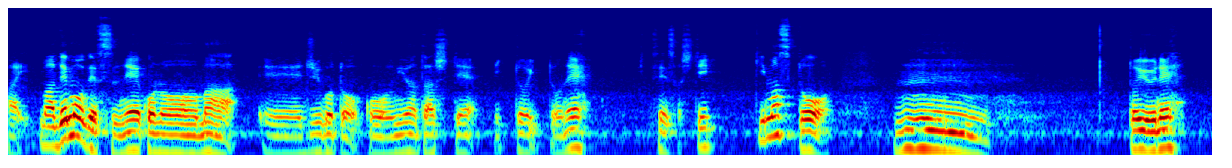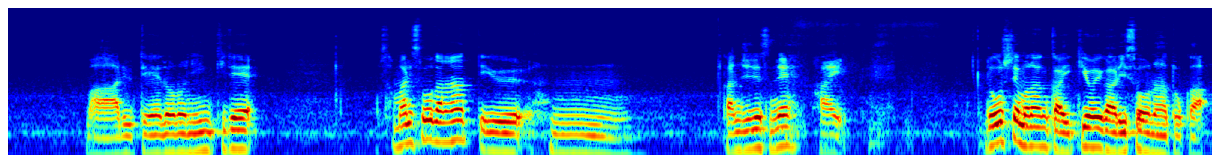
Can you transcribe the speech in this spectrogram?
はい。まあでもですね、この、まあ、えー15とこう見渡して、一頭一頭ね、精査していきますと、うーん、というね、まあある程度の人気で収まりそうだなっていう、うーん、感じですね。はい。どうしてもなんか勢いがありそうなとか、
